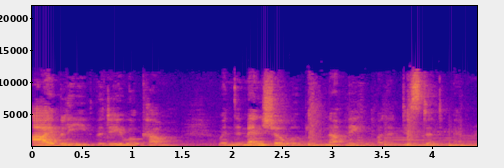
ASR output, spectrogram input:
I believe the day will come when dementia will be nothing but a distant memory.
